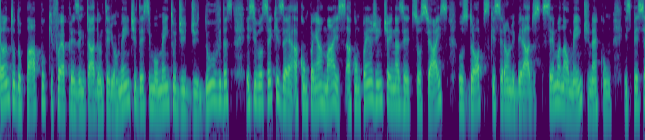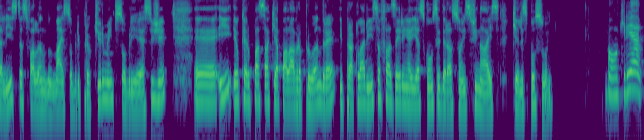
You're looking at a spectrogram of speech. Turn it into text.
tanto do papo que foi apresentado anteriormente, desse momento de, de, dúvidas. E se você quiser acompanhar mais, acompanhe a gente aí nas redes sociais, os drops que serão liberados semanalmente, né, com especialistas falando mais sobre procurement, sobre ESG. É, e eu quero passar aqui a palavra para o André e para a Clarissa fazerem aí as considerações finais que eles possuem. Bom, eu queria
